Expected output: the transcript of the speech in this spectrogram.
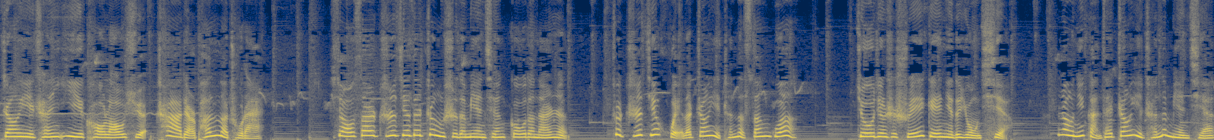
张逸晨一口老血差点喷了出来。小三儿直接在正室的面前勾搭男人，这直接毁了张逸晨的三观。究竟是谁给你的勇气，让你敢在张逸晨的面前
